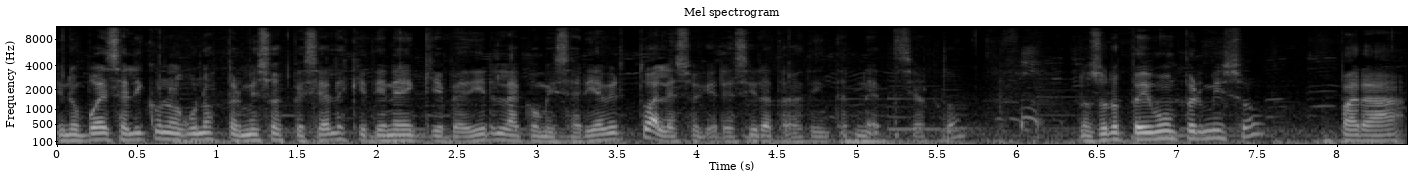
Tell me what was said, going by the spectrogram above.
Y uno puede salir con algunos permisos especiales que tiene que pedir en la comisaría virtual, eso quiere decir a través de internet, ¿cierto? Nosotros pedimos un permiso para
